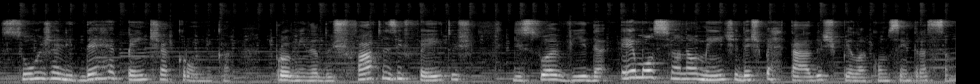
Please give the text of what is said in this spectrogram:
surja-lhe de repente a crônica, provinda dos fatos e feitos de sua vida emocionalmente despertados pela concentração.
